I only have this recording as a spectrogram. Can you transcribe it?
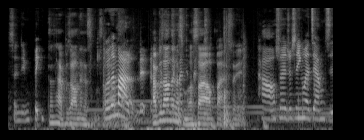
神经病！但是还不知道那个什么时候。我在骂。人，还不知道那个什么时候要办，所以好，所以就是因为这样子，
